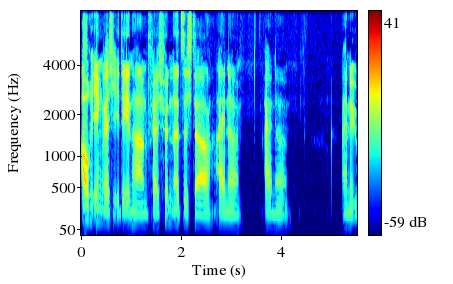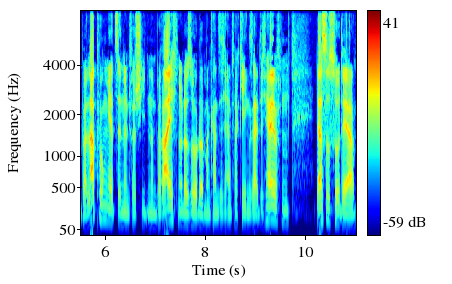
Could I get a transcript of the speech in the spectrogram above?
auch irgendwelche Ideen haben. Vielleicht findet sich da eine, eine, eine Überlappung jetzt in den verschiedenen Bereichen oder so, oder man kann sich einfach gegenseitig helfen. Das ist so der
